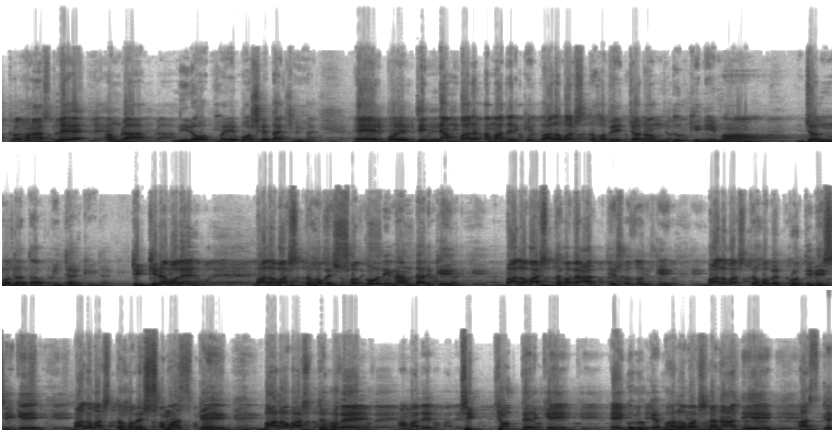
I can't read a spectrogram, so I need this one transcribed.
আক্রমণ আসলে আমরা নীরব হয়ে বসে থাকি। এরপরে তিন নাম্বার আমাদেরকে ভালোবাসতে হবে জনম দুঃখিনী মা, জন্মদাতা পিতাকে। ঠিক কিনা বলেন? ভালোবাসতে হবে সকল ইমানদারকে, ভালোবাসতে হবে আত্মীয় স্বজনকে ভালোবাসতে হবে প্রতিবেশীকে, ভালোবাসতে হবে সমাজকে, ভালোবাসতে হবে আমাদের শিক্ষকদেরকে। এগুলোকে ভালোবাসা না দিয়ে আজকে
